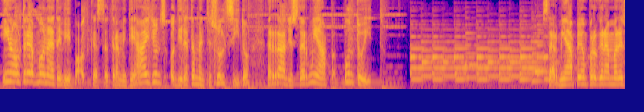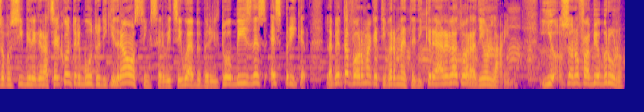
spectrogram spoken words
Inoltre abbonatevi ai podcast tramite iTunes o direttamente sul sito radiostarmiup.it. Star Me Up è un programma reso possibile grazie al contributo di Kidra Hosting, servizi web per il tuo business e Spreaker, la piattaforma che ti permette di creare la tua radio online. Io sono Fabio Bruno,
